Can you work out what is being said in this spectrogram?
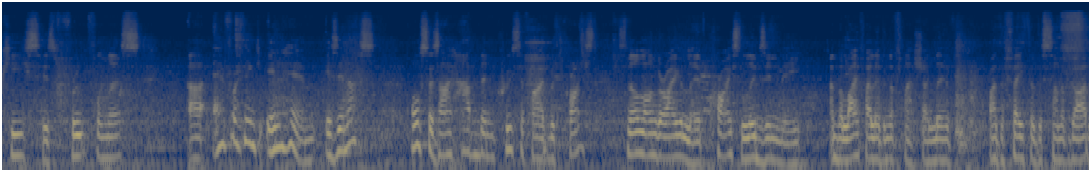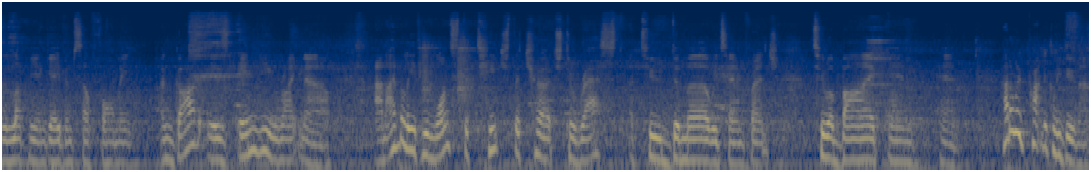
peace, His fruitfulness. Uh, everything in Him is in us. Paul says, I have been crucified with Christ. It's no longer I live, Christ lives in me. And the life I live in the flesh, I live by the faith of the Son of God who loved me and gave Himself for me. And God is in you right now and I believe he wants to teach the church to rest, uh, to demur, we'd say in French, to abide in him. How do we practically do that?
